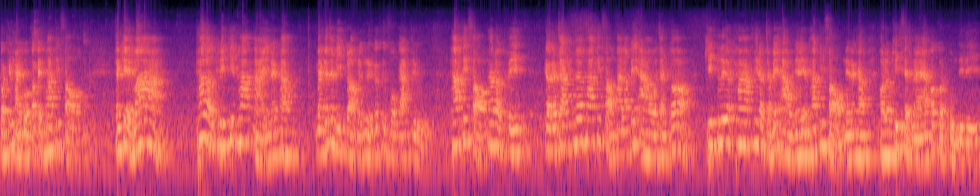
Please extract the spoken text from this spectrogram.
กดเครื่องหมายบวกก็เป็นภาพที่สอง สังเกตว่าถ้าเราคลิกที่ภาพไหนนะครับ มันก็จะมีกรอบเหลืองๆก็คือโฟกัสอยู่ ภาพที่สองถ้าเราคลิก เกิดอาจารย์เพิ่มภาพที่สองมาแล้วไม่เอา อาจารย์ก็คลิกเลือกภาพที่เราจะไม่เอาเนี่ยอย่างภาพที่สองเนี่ยนะครับ พอเราคลิกเสร็จแล้วก็กดปุ่ม delete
